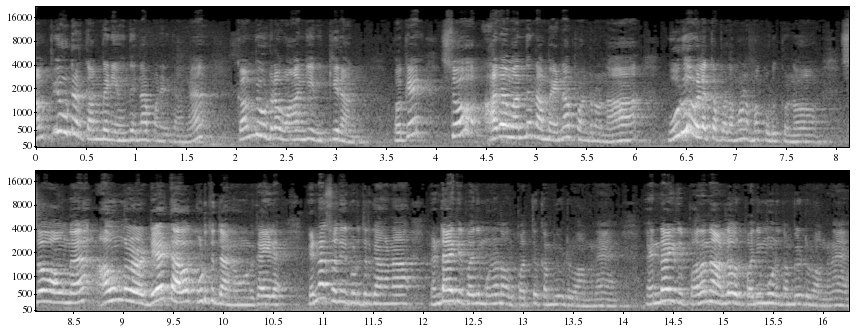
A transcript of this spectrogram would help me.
கம்ப்யூட்டர் கம்பெனி வந்து என்ன பண்ணியிருக்காங்க கம்ப்யூட்டரை வாங்கி விற்கிறாங்க ஓகே ஸோ அதை வந்து நம்ம என்ன பண்ணுறோன்னா உருவ விளக்கப்படமாக நம்ம கொடுக்கணும். ஸோ அவங்க அவங்களோட டேட்டாவை கொடுத்துட்டாங்க உங்கள் கையில். என்ன சொல்லி கொடுத்துருக்காங்கன்னா ரெண்டாயிரத்தி பதிமூணுல ஒரு பத்து கம்ப்யூட்டர் வாங்கினேன். ரெண்டாயிரத்தி பதினாலில் ஒரு பதிமூணு கம்ப்யூட்டர் வாங்கினேன்.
